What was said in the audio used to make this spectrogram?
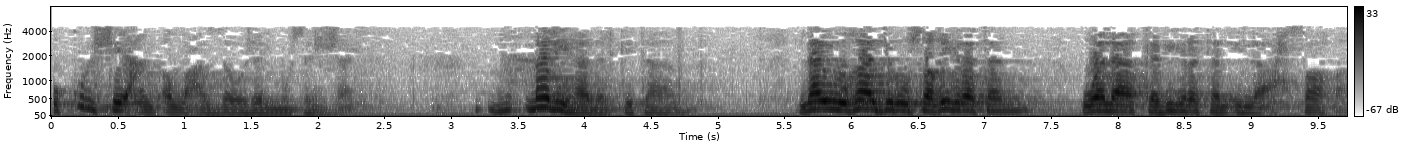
وكل شيء عند الله عز وجل مسجل. ما لهذا الكتاب؟ لا يغادر صغيرة ولا كبيرة إلا أحصاها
